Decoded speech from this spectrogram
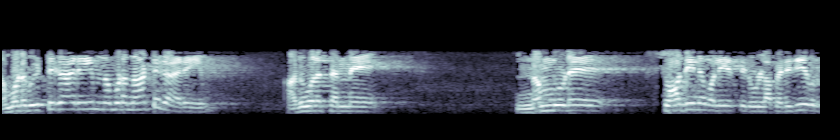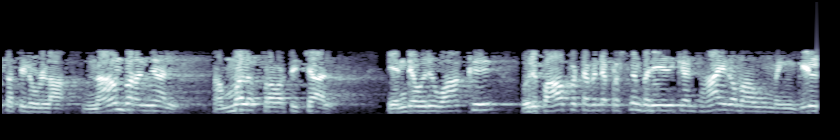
നമ്മുടെ വീട്ടുകാരെയും നമ്മുടെ നാട്ടുകാരെയും. അതുപോലെ തന്നെ നമ്മുടെ സ്വാധീന വലയത്തിലുള്ള പരിചയവൃത്തത്തിലുള്ള നാം പറഞ്ഞാൽ നമ്മൾ പ്രവർത്തിച്ചാൽ എന്റെ ഒരു വാക്ക് ഒരു പാവപ്പെട്ടവന്റെ പ്രശ്നം പരിഹരിക്കാൻ സഹായകമാവുമെങ്കിൽ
